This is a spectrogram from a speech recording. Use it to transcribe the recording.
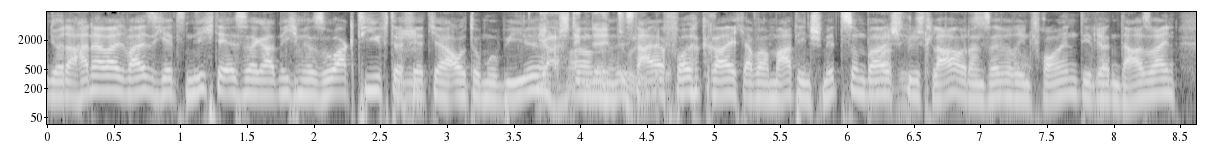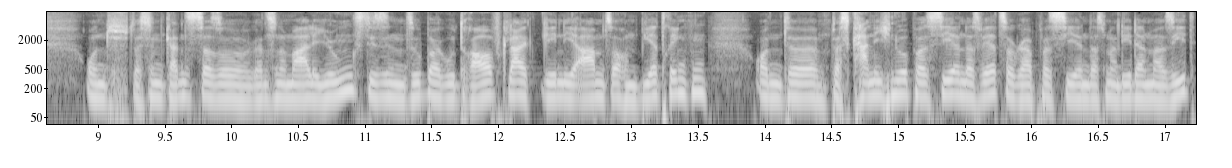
Ja, der Hannawald weiß ich jetzt nicht, der ist ja gerade nicht mehr so aktiv, der mhm. fährt ja Automobil. Ja, stimmt. Ähm, ist da erfolgreich, aber Martin Schmidt zum Beispiel, Martin klar, oder ein Severin genau. Freund, die ja. werden da sein. Und das sind ganz, also ganz normale Jungs, die sind super gut drauf. Klar, gehen die abends auch ein Bier trinken. Und äh, das kann nicht nur passieren, das wird sogar passieren, dass man die dann mal sieht.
